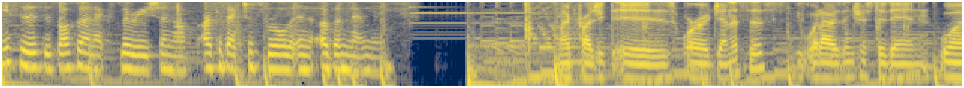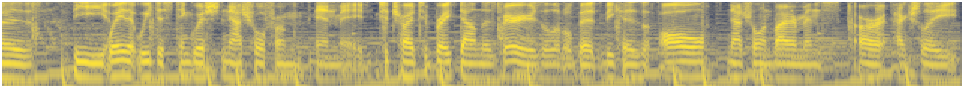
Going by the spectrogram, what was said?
thesis is also an exploration of architecture's role in urban memory. My project is orogenesis. What I was interested in was the way that we distinguish natural from man made to try to break down those barriers a little bit because all natural environments are actually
